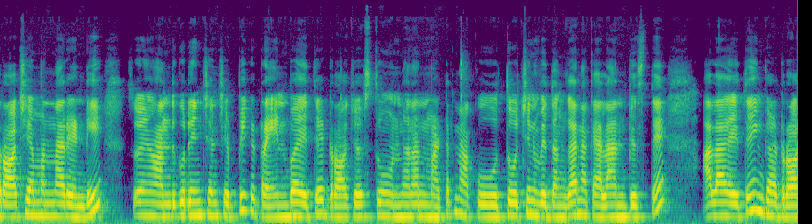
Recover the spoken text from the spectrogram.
డ్రా చేయమన్నారండి. సో అందు గురించి అని చెప్పి ఇక్కడ రెయిన్బో అయితే డ్రా చేస్తూ ఉన్నాను అనమాట నాకు తోచిన విధంగా నాకు ఎలా అనిపిస్తే అలా అయితే ఇంకా డ్రా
